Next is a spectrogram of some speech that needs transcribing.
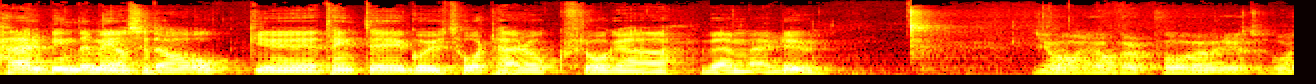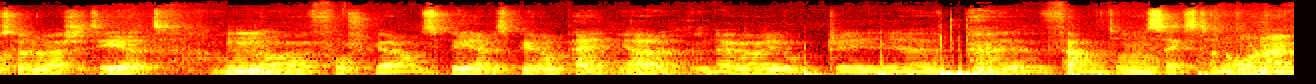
Per Binde med oss idag och eh, jag tänkte gå ut hårt här och fråga, vem är du? Jag jobbar på Göteborgs universitet och Mm. jag forskar om spel, spel om pengar. Det har jag gjort i eh, 15-16 år nu.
